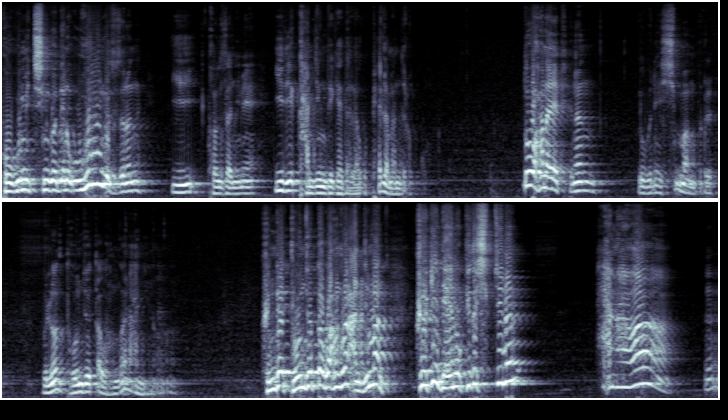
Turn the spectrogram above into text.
복음이 증거되는 온 곳에서는 이 권사님의 일이 간증되게 해달라고 패를 만들었고 또 하나의 패는 이번에 10만 불을 물론 돈 줬다고 한 건 아니에요. 근데 돈 줬다고 한 건 아니지만 그렇게 내놓기도 쉽지는 않아. 예?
